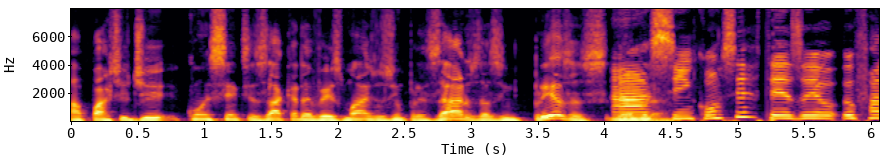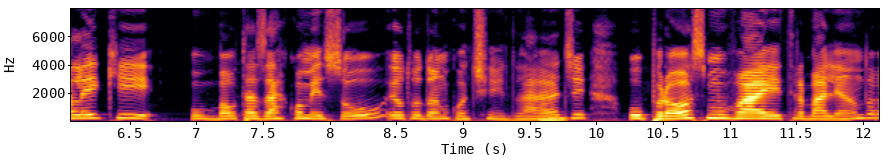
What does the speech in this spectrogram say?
a partir de conscientizar cada vez mais os empresários, as empresas? Débora? Ah, sim, com certeza. Eu, eu falei que o Baltazar começou, eu estou dando continuidade. O próximo vai trabalhando,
